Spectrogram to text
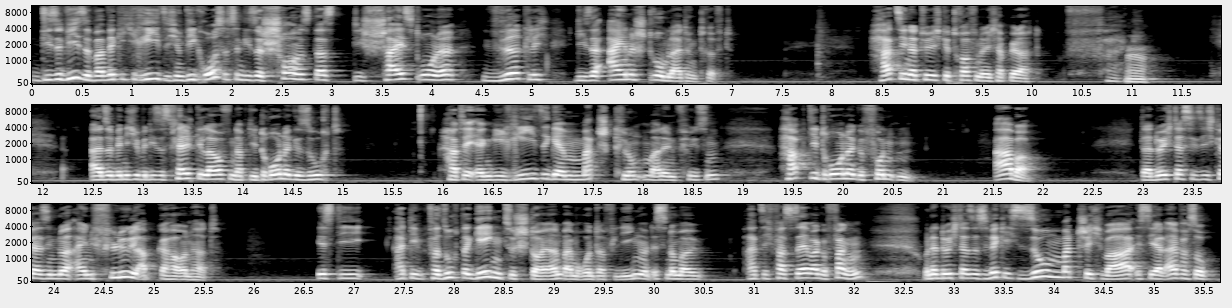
diese Wiese war wirklich riesig. Und wie groß ist denn diese Chance, dass die Scheißdrohne wirklich diese eine Stromleitung trifft? Hat sie natürlich getroffen und ich habe gedacht, fuck. Ja. Also bin ich über dieses Feld gelaufen, habe die Drohne gesucht hatte irgendwie riesige Matschklumpen an den Füßen, hab die Drohne gefunden. Aber dadurch, dass sie sich quasi nur einen Flügel abgehauen hat, ist die, hat die versucht dagegen zu steuern beim Runterfliegen und ist nochmal hat sich fast selber gefangen. Und dadurch, dass es wirklich so matschig war, ist sie halt einfach so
